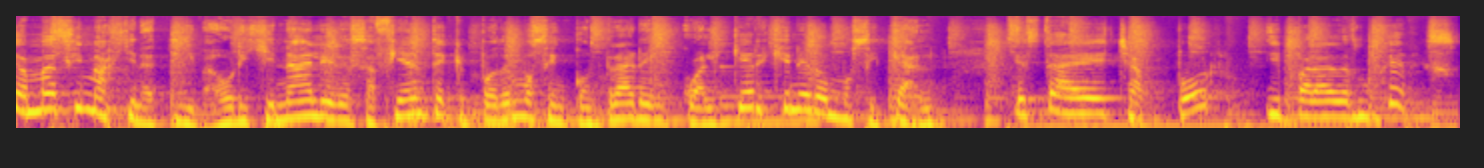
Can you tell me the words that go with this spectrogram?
Música más imaginativa, original y desafiante que podemos encontrar en cualquier género musical está hecha por y para las mujeres.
